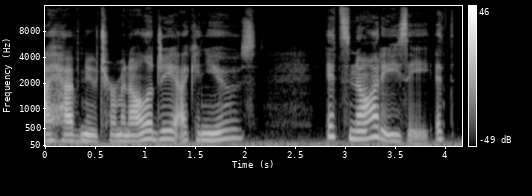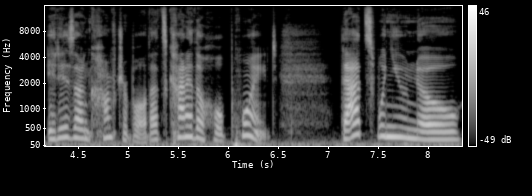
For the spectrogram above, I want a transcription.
I have new terminology I can use. It's not easy. It, it is uncomfortable. That's kind of the whole point. That's when you know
